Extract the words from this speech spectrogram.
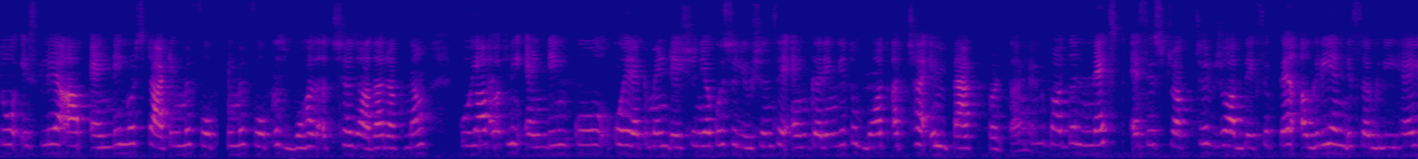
तो इसलिए आप एंडिंग और स्टार्टिंग में फोकस में फोकस बहुत अच्छा ज़्यादा रखना। कोई आप अपनी एंडिंग को कोई रिकमेंडेशन या कोई सोल्यूशन से एंड करेंगे तो बहुत अच्छा इम्पैक्ट पड़ता है। About the next essay structure जो आप देख सकते हैं अग्री एंड डिसअग्री है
